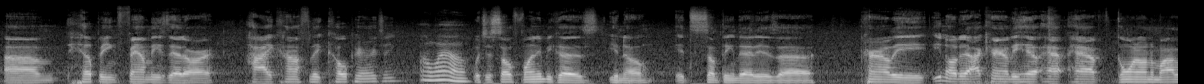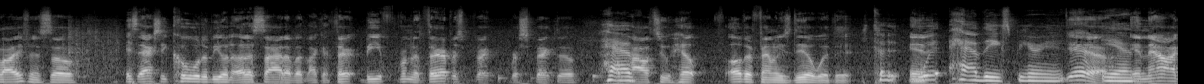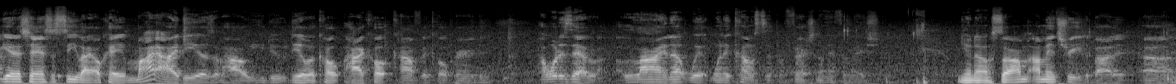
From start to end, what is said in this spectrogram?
um, helping families that are high conflict co-parenting Oh wow! which is so funny because you know it's something that is uh, currently you know that I currently have, have have going on in my life, and so it's actually cool to be on the other side of it, like a third, be from the therapist perspe- perspective Have- how to help other families deal with it. And- would have the experience. Yeah, yeah. And now I get a chance to see like, okay, my ideas of how you do deal with co- high co- conflict co-parenting. How what does that line up with when it comes to professional information? You know, so I'm I'm intrigued about it. Um,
